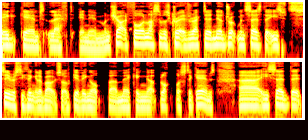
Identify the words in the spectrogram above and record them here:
big games left in him. Uncharted 4 and Last of Us creative director Neil Druckmann says that he's seriously thinking about sort of giving up uh, making uh, blockbuster games. Uh, he said that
